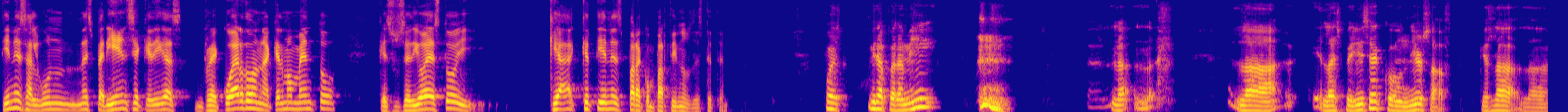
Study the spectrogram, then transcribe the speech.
¿tienes alguna experiencia que digas, recuerdo en aquel momento que sucedió esto y, ¿Qué, tienes para compartirnos de este tema? Pues mira, para mí la, experiencia con Nearsoft, que es la,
